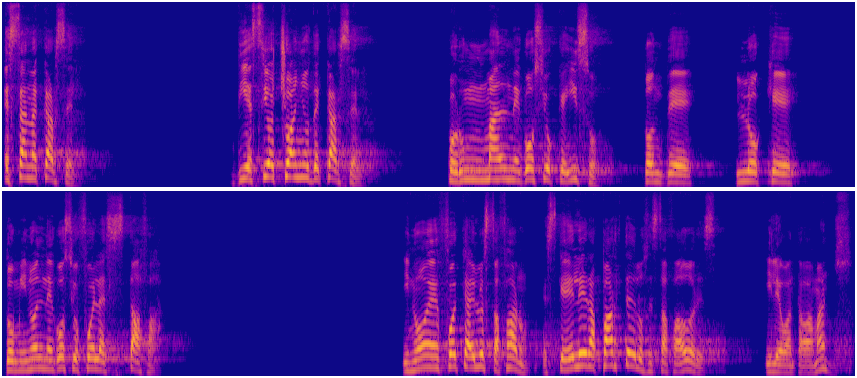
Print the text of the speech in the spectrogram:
Está en la cárcel. 18 años de cárcel por un mal negocio que hizo, donde lo que dominó el negocio fue la estafa. Y no fue que a él lo estafaron, es que él era parte de los estafadores y levantaba manos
